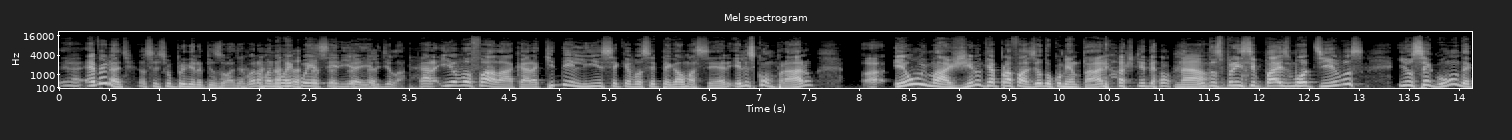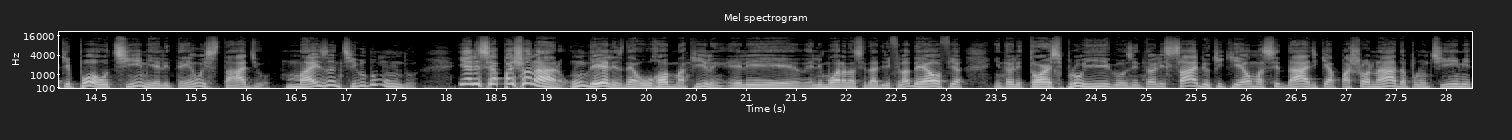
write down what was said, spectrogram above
é, é verdade. Eu assisti o primeiro episódio agora, mas não reconheceria ele de lá. Cara, e eu vou falar, cara, que delícia que é você pegar uma série. Eles compraram. ah, Eu imagino que é pra fazer o documentário, acho que é um, um dos principais motivos. E o segundo é que, pô, o time, ele tem o estádio mais antigo do mundo. E eles se apaixonaram. Um deles, né, o Rob McKillen, ele, ele mora na cidade de Filadélfia, então ele torce pro Eagles, então ele sabe o que, que é uma cidade que é apaixonada por um time.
